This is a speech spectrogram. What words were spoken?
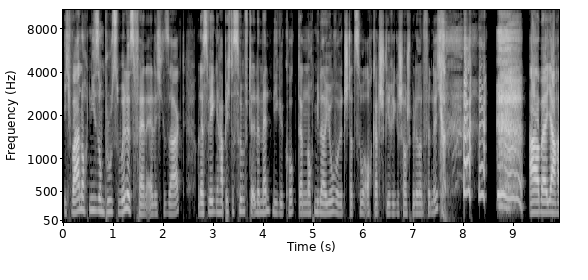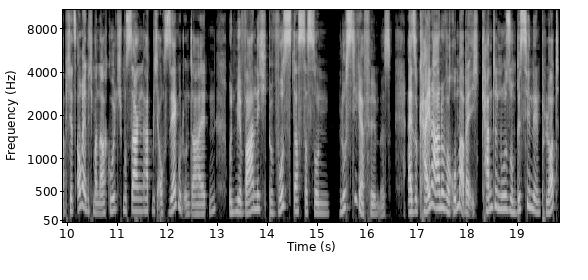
ich war noch nie so ein Bruce Willis-Fan, ehrlich gesagt. Und deswegen habe ich das fünfte Element nie geguckt. Dann noch Mila Jovovich dazu, auch ganz schwierige Schauspielerin, finde ich. Aber ja, habe ich jetzt auch endlich mal nachgeholt. Ich muss sagen, hat mich auch sehr gut unterhalten. Und mir war nicht bewusst, dass das so ein lustiger Film ist. Also keine Ahnung warum, aber ich kannte nur so ein bisschen den Plot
